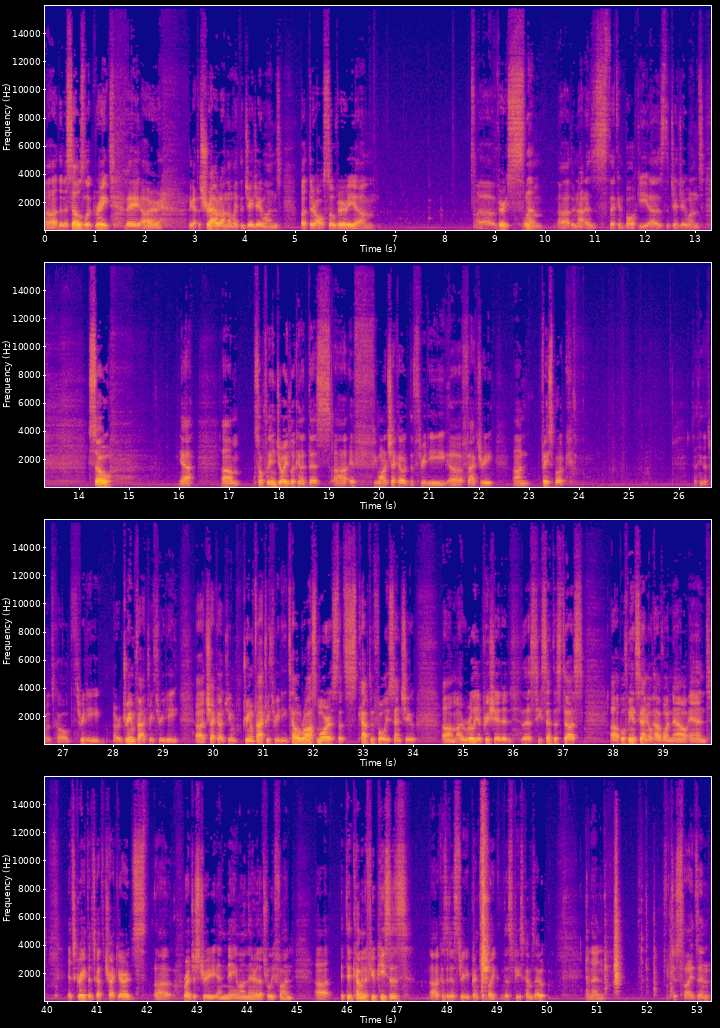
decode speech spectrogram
Uh, the nacelles look great. They are. They got the shroud on them like the JJ ones, but they're also very um, uh, very slim. Uh, they're not as thick and bulky as the JJ ones. So, yeah. Um, so hopefully you enjoyed looking at this. Uh, if you want to check out the 3D uh, Factory on Facebook, I think that's what it's called, 3D or Dream Factory 3D. Uh, check out Dream, Dream Factory 3D. Tell Ron Morris that Captain Foley sent you. Um, I really appreciated this. He sent this to us. Uh, both me and Samuel have one now, and it's great that it's got the Trek Yards uh, registry and name on there. That's really fun. Uh, it did come in a few pieces because uh, it is 3D printed. Like this piece comes out and then it just slides in.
